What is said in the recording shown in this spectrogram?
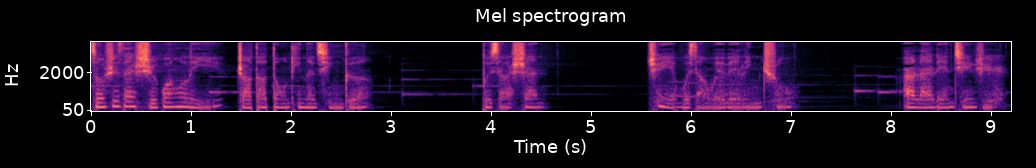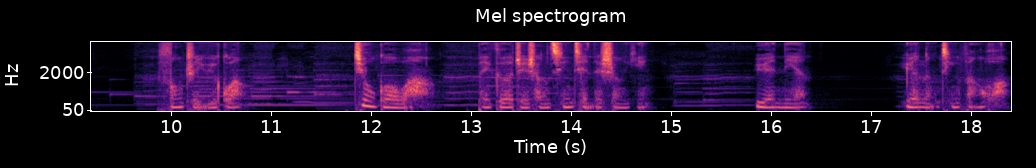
总是在时光里找到动听的情歌，不想删，却也不想娓娓临出，而来连今日。风止余光，旧过往被搁置成清浅的声音，越念越冷清泛黄。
